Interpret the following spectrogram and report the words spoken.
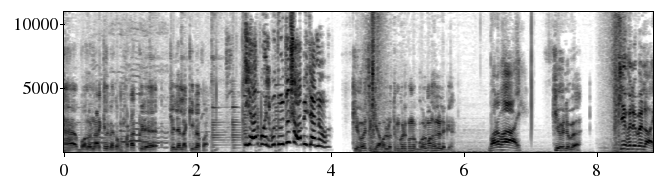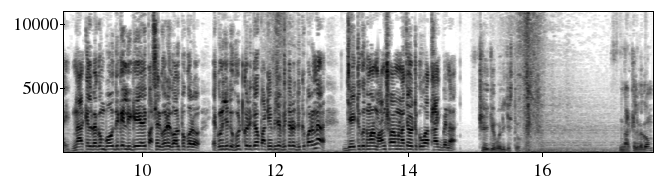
হ্যাঁ বলো নারকেল বেগম হঠাৎ করে চলে এলা কি ব্যাপার? কি আর বলব তুই তো সবই জানো। কি হয়েছে কি? আবার নতুন করে কোনো গোলমাল হলো লেগে বড় ভাই। কি হলো বে? কি হলো বেলয়? নারকেল বেগম বৌদিকে লিগে এই পাশের ঘরে গল্প করো। এখন যদি হুট করে কেউ পাঠিয়ে পিছিয়ে ভিতরে ঢুকে পারে না যেটুকু তোমার মান সম্মান আছে ওইটুকু আর থাকবে না। ঠিকই বলেছিস তো। নারকেল বেগম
